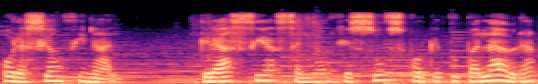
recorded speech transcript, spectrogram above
Oración final. Gracias Señor Jesús porque tu palabra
